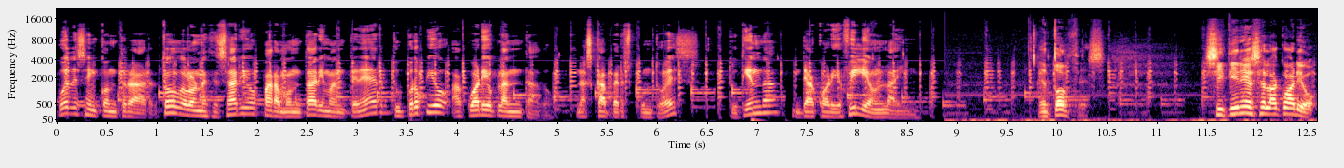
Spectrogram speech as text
puedes encontrar todo lo necesario para montar y mantener tu propio acuario plantado. nascapers.es, tu tienda de acuariofilia online. Entonces, si tienes el acuario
